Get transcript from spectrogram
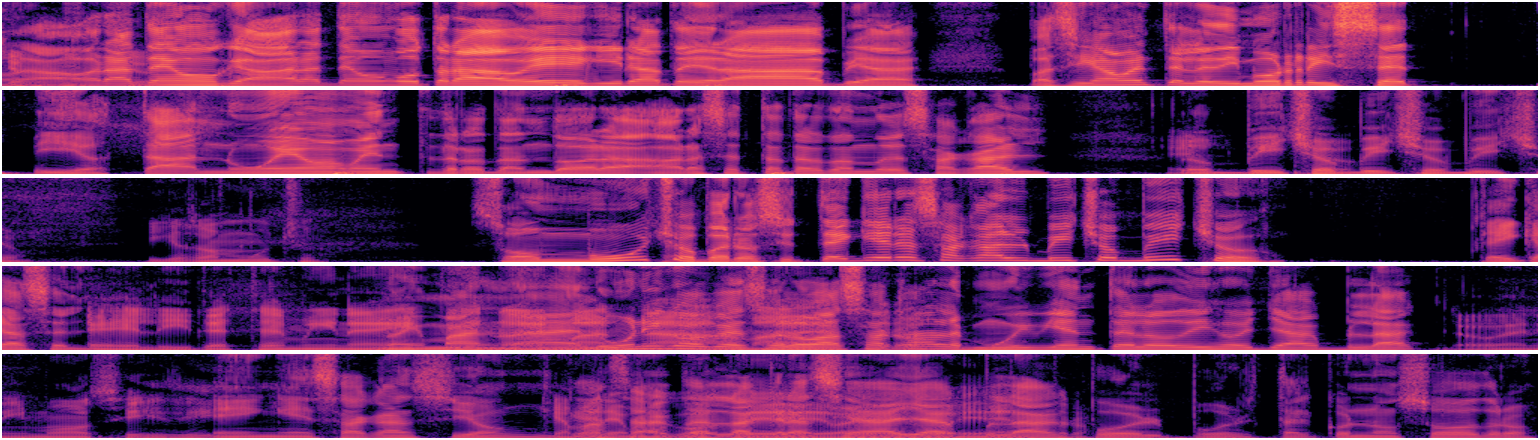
bicho. ahora bicho. tengo que ahora tengo otra vez que ir a terapia. Básicamente le dimos reset y yo está nuevamente tratando ahora ahora se está tratando de sacar El los bichos, bichos, bichos. Y que son muchos. Son muchos, pero si usted quiere sacar bichos, bichos, ¿qué hay que hacer? Elite Exterminating. no hay más nada. El único que se lo va a sacar, muy bien te lo dijo Jack Black Lo venimos, sí, sí. en esa canción. ¿Qué más Queremos dar las gracias a Jack Black por, por estar con nosotros.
